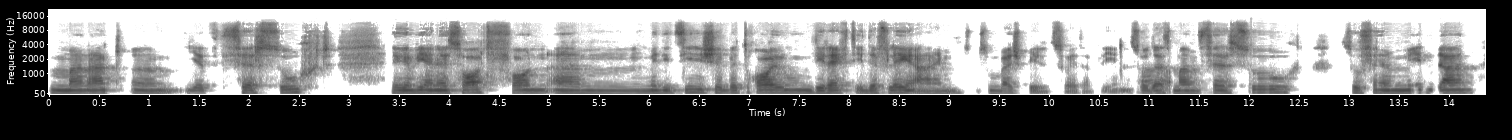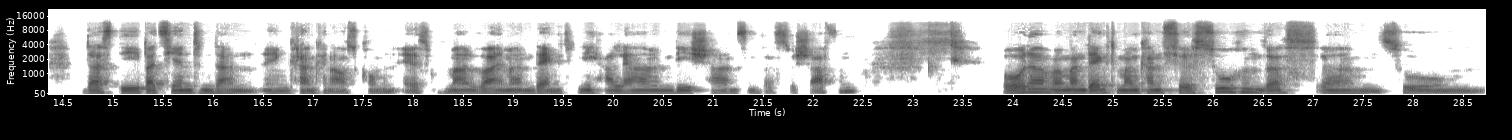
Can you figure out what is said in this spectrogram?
man hat ähm, jetzt versucht, irgendwie eine Sort von ähm, medizinischer Betreuung direkt in der Pflegeheim zum Beispiel zu etablieren, sodass ah. man versucht zu vermindern, dass die Patienten dann in Krankenhaus kommen. Erstmal, weil man denkt, nicht alle haben die Chancen, das zu schaffen. Oder weil man denkt, man kann versuchen, das ähm, zu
